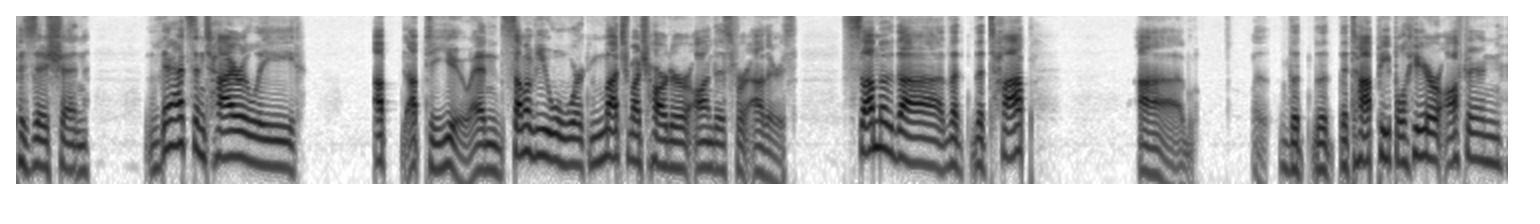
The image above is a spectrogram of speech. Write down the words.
position, that's entirely up up to you. And some of you will work much, much harder on this for others. Some of the the, the top uh, the, the the top people here often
